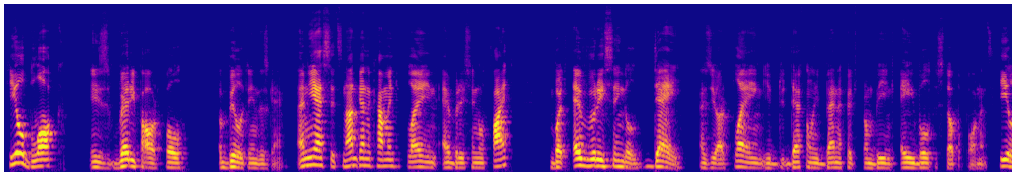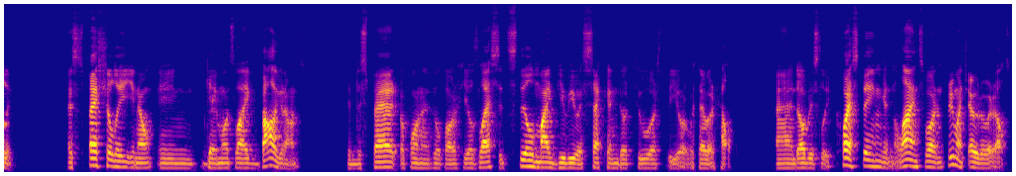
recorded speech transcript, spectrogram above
heal block is very powerful ability in this game. And yes, it's not going to come into play in every single fight, but every single day as you are playing, you definitely benefit from being able to stop opponents healing. Especially, you know, in game modes like Battlegrounds. If Despair opponent willpower heals less, it still might give you a second or two or three or whatever help. And obviously questing and Alliance War and pretty much everywhere else.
